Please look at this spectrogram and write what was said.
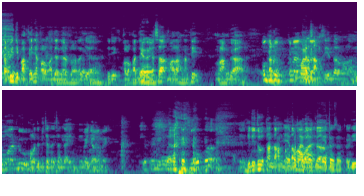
tapi dipakainya kalau keadaan darurat aja jadi kalau keadaan Jangan. biasa malah nanti melanggar Oh gitu, kena- kena kena- sanksi ntar malah Waduh. kalau dibercanda-candain gitu. jangan weh. siapa yang nyoba Ya, jadi itu tantangan Ya, pertama pertama, warga. itu satu. Jadi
